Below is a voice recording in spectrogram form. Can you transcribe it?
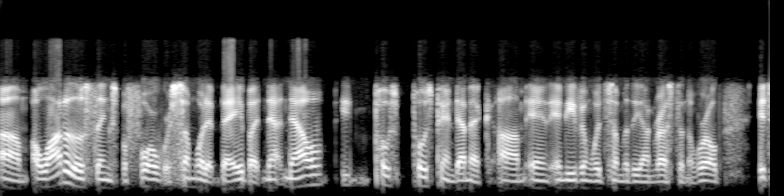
Um, a lot of those things before were somewhat at bay, but now, now post post pandemic, um, and, and even with some of the unrest in the world, it's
